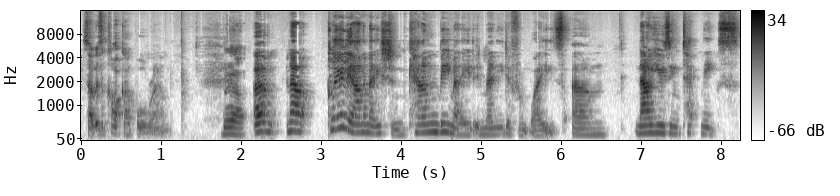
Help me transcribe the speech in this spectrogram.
So it was a cock up all round. Yeah. Um, now, clearly, animation can be made in many different ways. Um, now, using techniques,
